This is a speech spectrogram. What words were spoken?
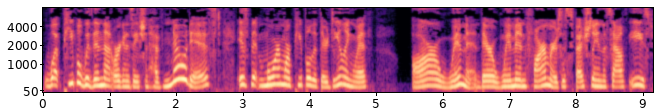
what people within that organization have noticed is that more and more people that they're dealing with are women. They're women farmers, especially in the Southeast,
